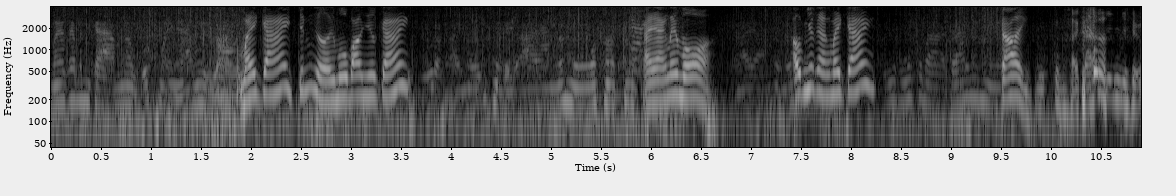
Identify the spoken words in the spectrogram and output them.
mấy cái? Bánh cam nó quất mày ăn rồi mấy cái chín người mua bao nhiêu cái? Ai ăn nó mua ai ăn đấy mua? Ông nhất ăn mấy cái? Trời. Ba cái nhiều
